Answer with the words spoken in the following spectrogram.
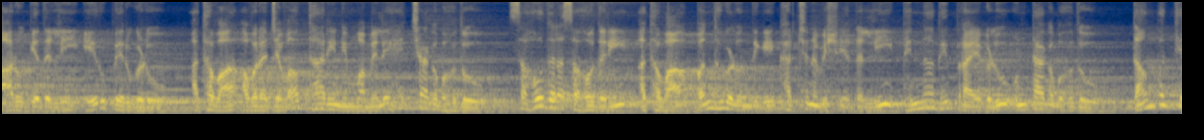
ಆರೋಗ್ಯದಲ್ಲಿ ಏರುಪೇರುಗಳು ಅಥವಾ ಅವರ ಜವಾಬ್ದಾರಿ ನಿಮ್ಮ ಮೇಲೆ ಹೆಚ್ಚಾಗಬಹುದು. ಸಹೋದರ ಸಹೋದರಿ ಅಥವಾ ಬಂಧುಗಳೊಂದಿಗೆ ಖರ್ಚಿನ ವಿಷಯದಲ್ಲಿ ಭಿನ್ನಾಭಿಪ್ರಾಯಗಳು ಉಂಟಾಗಬಹುದು. ದಾಂಪತ್ಯ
